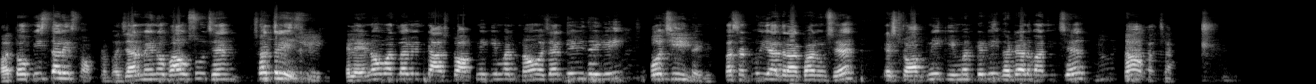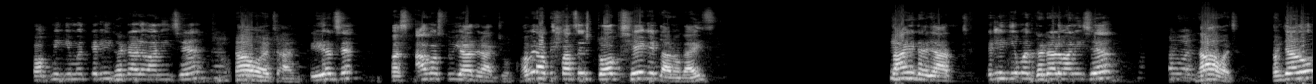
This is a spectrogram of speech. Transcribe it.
હતો પિસ્તાલીસ નો બજારમાં એનો ભાવ શું છે? છત્રીસ. એટલે એનો મતલબ એમ કે આ સ્ટોકની કિંમત નવ હજાર કેવી થઈ ગઈ? ઓછી થઈ ગઈ. બસ એટલું યાદ રાખવાનું છે કે સ્ટોકની કિંમત કેટલી ઘટાડવાની છે? નવ હજાર. સ્ટોકની કિંમત કેટલી ઘટાડવાની છે? નવ ક્લિયર છે? બસ આ વસ્તુ યાદ રાખજો. હવે આપણી પાસે સ્ટોક છે કેટલાનો ગાઈસ સાહીઠ હજાર કેટલી કિંમત ઘટાડવાની છે? નવ સમજાણું?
